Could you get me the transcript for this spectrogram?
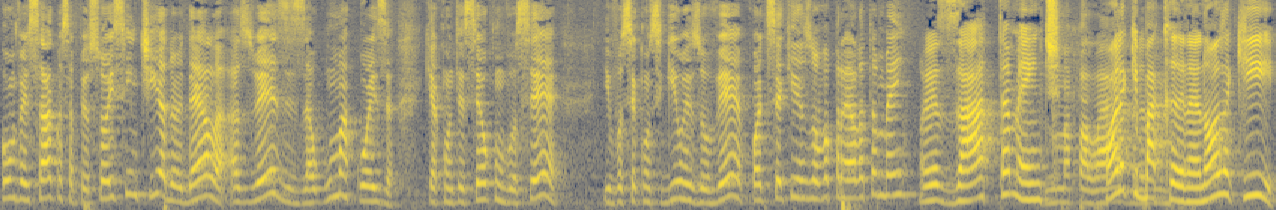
conversar com essa pessoa e sentir a dor dela, às vezes alguma coisa que aconteceu com você e você conseguiu resolver, pode ser que resolva para ela também. Exatamente. Numa palavra, Olha que né? bacana. Nós aqui,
